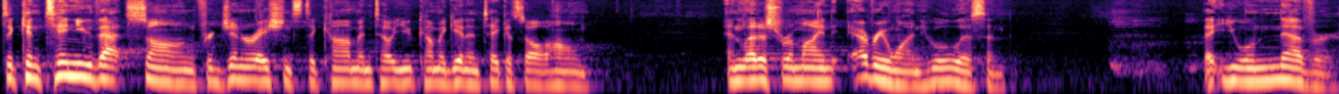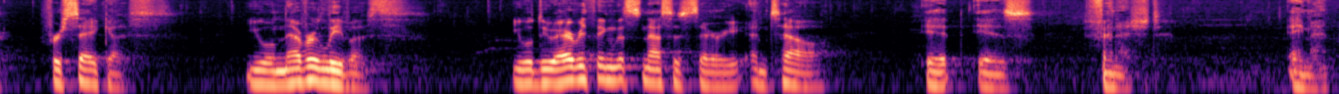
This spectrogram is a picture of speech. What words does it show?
to continue that song for generations to come until you come again and take us all home. And let us remind everyone who will listen that you will never forsake us, you will never leave us. You will do everything that's necessary until it is finished. Amen.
